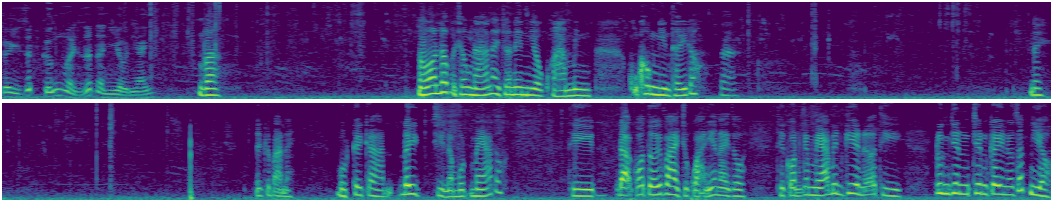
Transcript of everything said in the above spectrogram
cây rất cứng và rất là nhiều nhánh. Vâng. Nó lấp ở trong lá này cho nên nhiều quả mình cũng không nhìn thấy đâu. vâng Đây. Đây các bạn này, một cây cà, đây chỉ là một mé thôi. Thì đã có tới vài chục quả như này rồi. Thì còn cái mé bên kia nữa thì đương nhiên trên cây nó rất nhiều.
